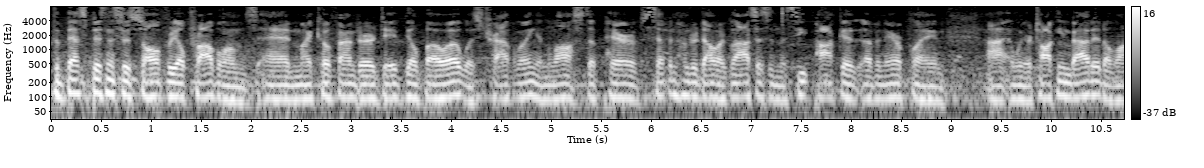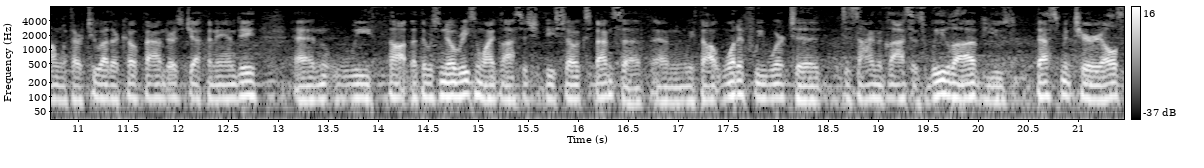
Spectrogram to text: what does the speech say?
the best businesses solve real problems. And my co-founder, Dave Gilboa, was traveling and lost a pair of $700 glasses in the seat pocket of an airplane. Uh, and we were talking about it along with our two other co-founders, Jeff and Andy. And we thought that there was no reason why glasses should be so expensive. And we thought, what if we were to design the glasses we love, use best materials,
